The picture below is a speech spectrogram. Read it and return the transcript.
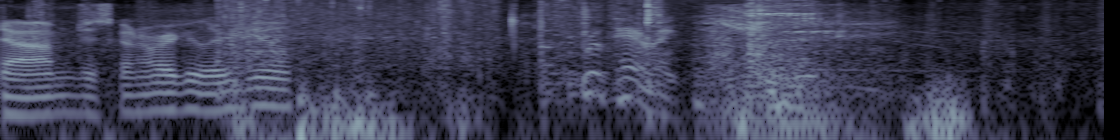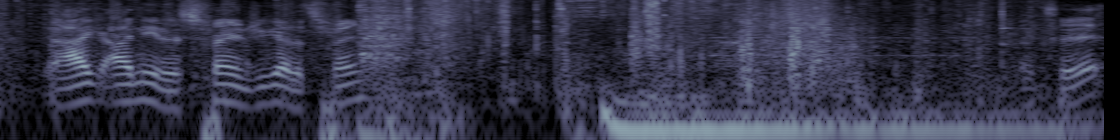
Nah, I'm just gonna regular heal. Repairing. I I need a syringe. You got a syringe? That's it.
